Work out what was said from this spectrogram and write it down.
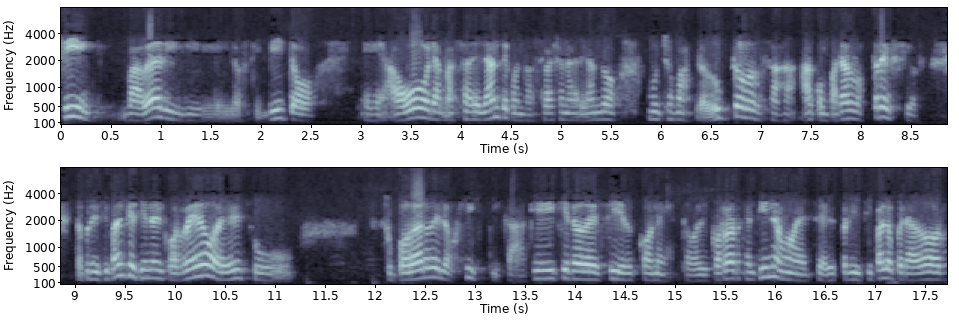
sí, va a haber y, los invito ahora, más adelante, cuando se vayan agregando muchos más productos, a comparar los precios. Lo principal que tiene el correo es su, su poder de logística. ¿Qué quiero decir con esto? El correo argentino es el principal operador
